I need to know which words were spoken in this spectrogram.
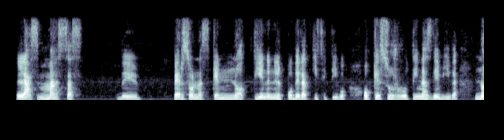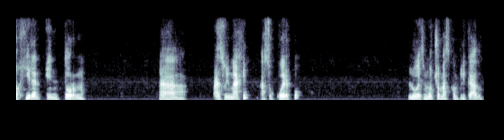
las masas de personas que no tienen el poder adquisitivo o que sus rutinas de vida no giran en torno a, a su imagen, a su cuerpo, lo es mucho más complicado.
